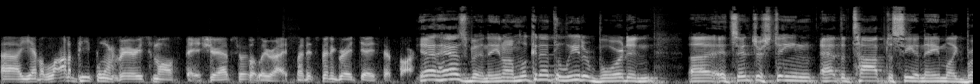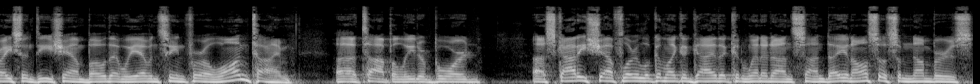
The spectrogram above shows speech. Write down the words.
Uh, you have a lot of people in a very small space. You're absolutely right. But it's been a great day so far. Yeah, it has been. You know, I'm looking at the leaderboard, and uh, it's interesting at the top to see a name like Bryson DeChambeau that we haven't seen for a long time uh, top a leaderboard. Uh, Scotty Scheffler looking like a guy that could win it on Sunday, and also some numbers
